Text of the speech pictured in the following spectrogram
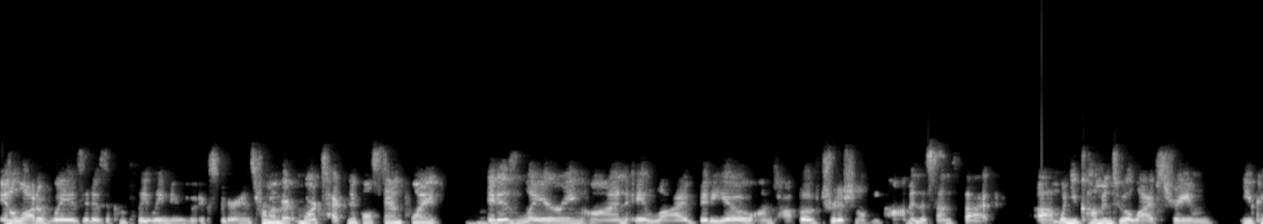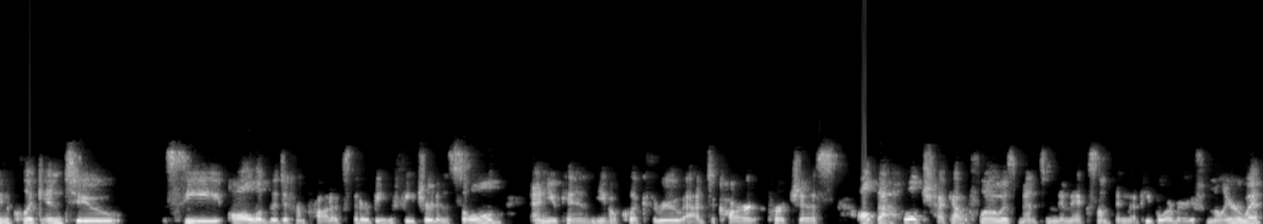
in a lot of ways it is a completely new experience. From a more technical standpoint, Mm-hmm. It is layering on a live video on top of traditional ecom in the sense that um, when you come into a live stream, you can click into see all of the different products that are being featured and sold and you can you know click through add to cart purchase. All that whole checkout flow is meant to mimic something that people are very familiar with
